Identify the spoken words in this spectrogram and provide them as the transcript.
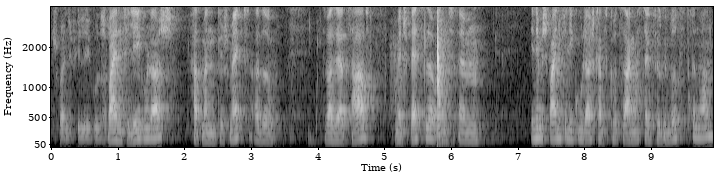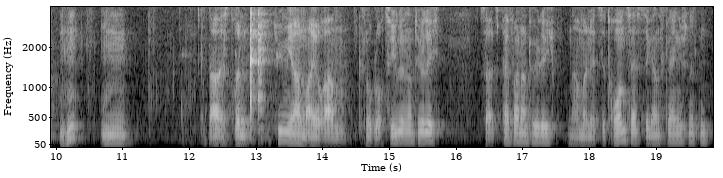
Schweinefilet-Gulasch. Schweinefilet-Gulasch, hat man geschmeckt, also es war sehr zart, mit Spätzle und ähm, in dem Schweinefilet-Gulasch kannst du kurz sagen, was da für Gewürze drin waren? Da ist drin Thymian, Majoram, Knoblauch, Zwiebeln natürlich, Salz, Pfeffer natürlich. Dann haben wir eine Zitronenzeste ganz klein geschnitten.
